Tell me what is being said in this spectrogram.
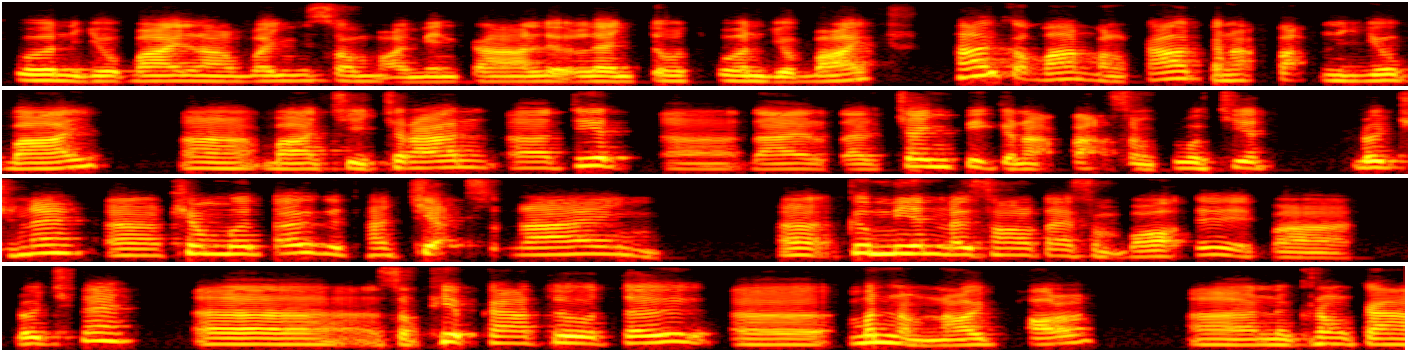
ធ្វើនយោបាយឡើងវិញសុំឲ្យមានការលើកលែងទោសធ្វើនយោបាយហើយក៏បានបង្កើតគណៈបកនយោបាយ បាទជាច្រើនទៀតដែលដែលចេញពីគណៈបកសង្គ្រោះជាតិដូច្នេះខ្ញុំមើលទៅគឺថាជាក់ស្ដែងគឺមាននៅសល់តែសម្បកទេបាទដូច្នេះសភាពការទូទៅមិនអំណោយផលនៅក្នុងការ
